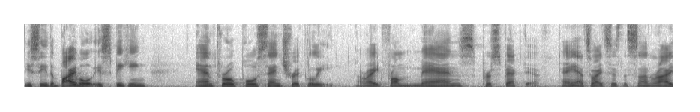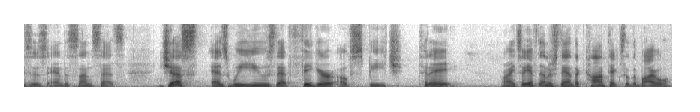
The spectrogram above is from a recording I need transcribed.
You see, the Bible is speaking anthropocentrically, all right, from man's perspective. Okay, that's why it says the sun rises and the sun sets, just as we use that figure of speech today. All right, so you have to understand the context of the Bible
